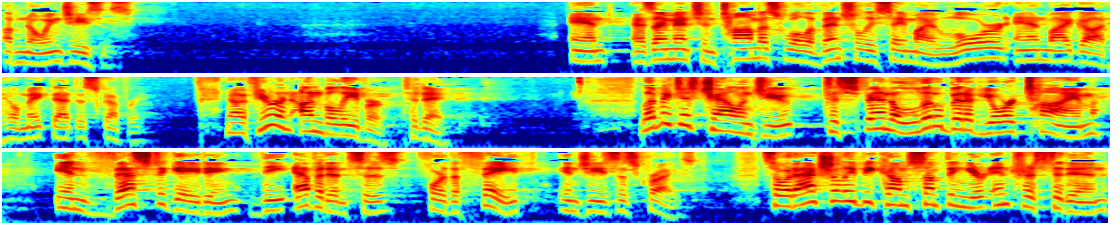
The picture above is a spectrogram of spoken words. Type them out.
of knowing Jesus. And as I mentioned, Thomas will eventually say, My Lord and my God. He'll make that discovery. Now, if you're an unbeliever today, let me just challenge you to spend a little bit of your time investigating the evidences for the faith in Jesus Christ. So it actually becomes something you're interested in,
